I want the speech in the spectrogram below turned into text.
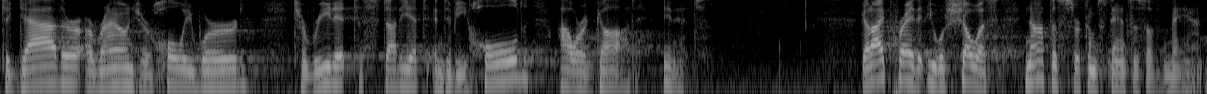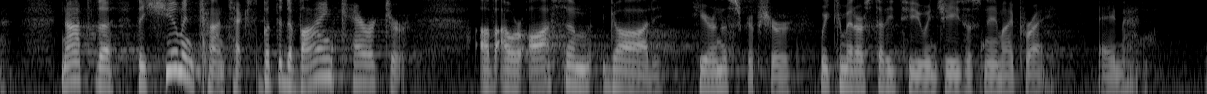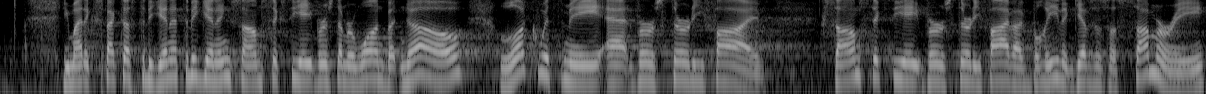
to gather around your holy word to read it, to study it, and to behold our God in it. God, I pray that you will show us not the circumstances of man, not the, the human context, but the divine character of our awesome God here in the scripture. We commit our study to you. In Jesus' name I pray. Amen. You might expect us to begin at the beginning, Psalm 68, verse number 1, but no, look with me at verse 35. Psalm 68, verse 35, I believe it gives us a summary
